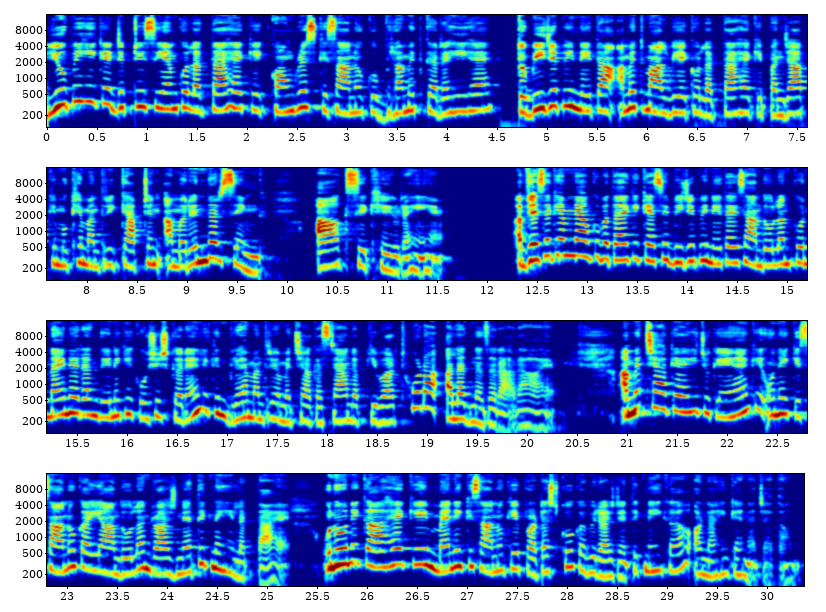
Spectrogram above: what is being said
यूपी ही के डिप्टी सीएम को लगता है कि कांग्रेस किसानों को भ्रमित कर रही है। तो बीजेपी नेता अमित मालवीय को लगता है कि पंजाब के मुख्यमंत्री कैप्टन अमरिंदर सिंह आग से खेल रहे हैं। अब जैसा कि हमने आपको बताया कि कैसे बीजेपी नेता इस आंदोलन को नए नए रंग देने की कोशिश कर रहे हैं लेकिन गृह मंत्री अमित शाह का स्टैंड अब की बार थोड़ा अलग नज़र आ रहा है। अमित शाह कह ही चुके हैं कि उन्हें किसानों का यह आंदोलन राजनीतिक नहीं लगता है। उन्होंने कहा है कि मैंने किसानों के प्रोटेस्ट को कभी राजनीतिक नहीं कहा और ना ही कहना चाहता हूँ।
